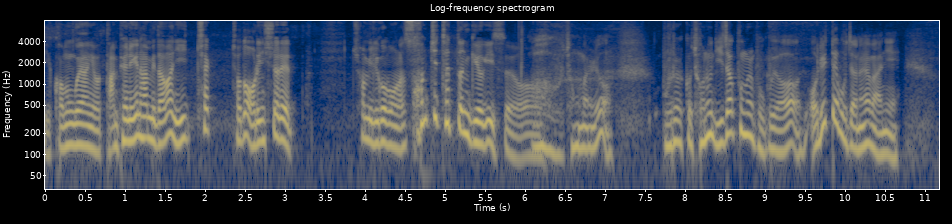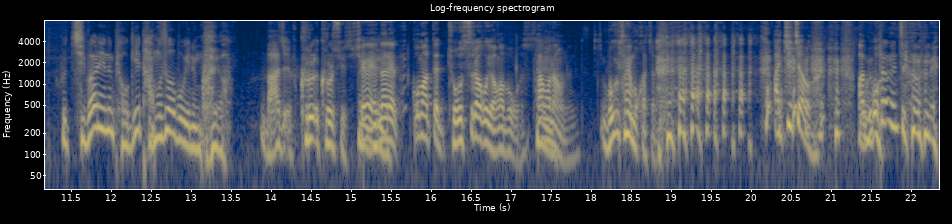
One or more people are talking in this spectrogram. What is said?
이 검은 고양이 단편이긴 합니다만 이 책 저도 어린 시절에 처음 읽어보고 나서 섬찟했던 기억이 있어요. 아우, 정말요? 뭐랄까 저는 이 작품을 보고요 어릴 때 보잖아요 많이 그 집안에 는 벽이 다 무서워 보이는 거예요. 맞아요. 그럴, 그럴 수 있어요. 제가 네. 옛날에 꼬마 때 조스라고 영화 보고 상어 네. 나오는 목욕탕에 못 갔잖아요. 아 진짜로. 아, 목욕탕은 좀 네.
